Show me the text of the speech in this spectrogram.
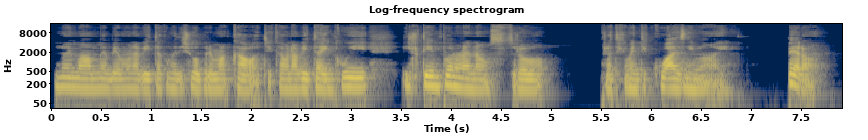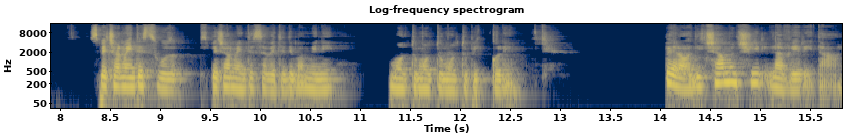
noi mamme abbiamo una vita, come dicevo prima, caotica, una vita in cui il tempo non è nostro praticamente quasi mai. Però, specialmente, su, specialmente se avete dei bambini molto molto molto piccoli. Però diciamoci la verità,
